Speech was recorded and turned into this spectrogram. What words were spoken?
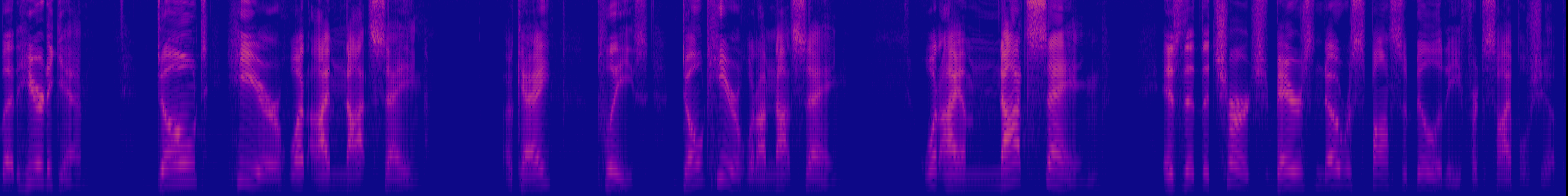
but hear it again. Don't hear what I'm not saying. Okay? Please, don't hear what I'm not saying. What I am not saying is that the church bears no responsibility for discipleship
